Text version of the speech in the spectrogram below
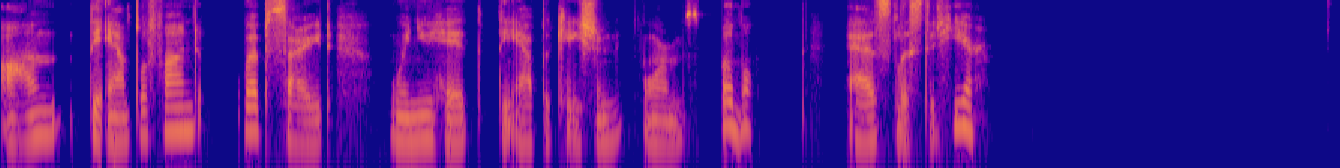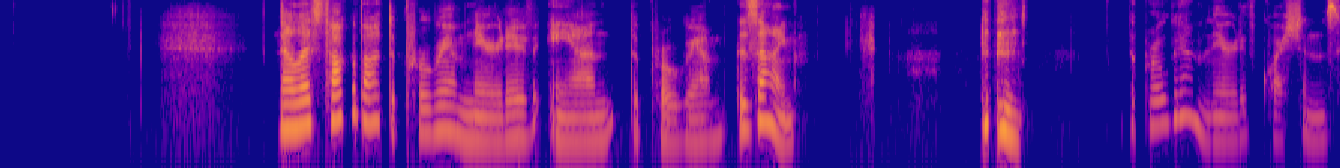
on the Amplifund website when you hit the application forms bubble as listed here. Now let's talk about the program narrative and the program design. the program narrative questions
